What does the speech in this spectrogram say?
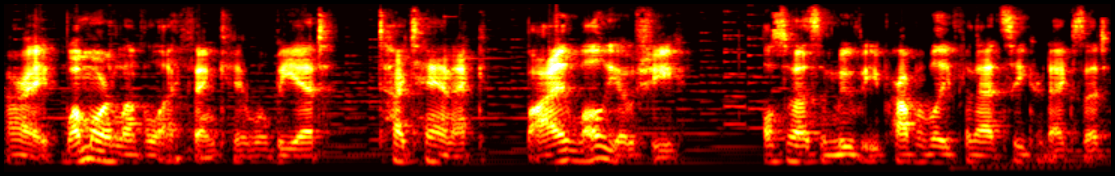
Alright, one more level I think it will be it. Titanic by Lol Yoshi. Also has a movie, probably for that secret exit.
